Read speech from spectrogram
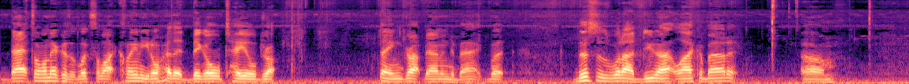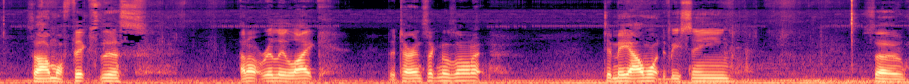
that's on there because it looks a lot cleaner. You don't have that big old tail drop thing drop down in the back. But this is what I do not like about it. Um, so I'm gonna fix this. I don't really like the turn signals on it. To me, I want to be seen. So,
